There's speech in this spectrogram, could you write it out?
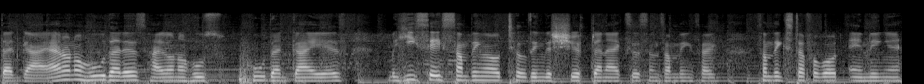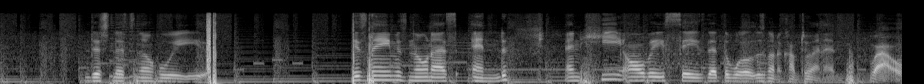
That guy. I don't know who that is. I don't know who's who that guy is but he says something about tilting the shift and axis and something like something stuff about ending it just let's know who he is his name is known as end and he always says that the world is gonna come to an end wow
